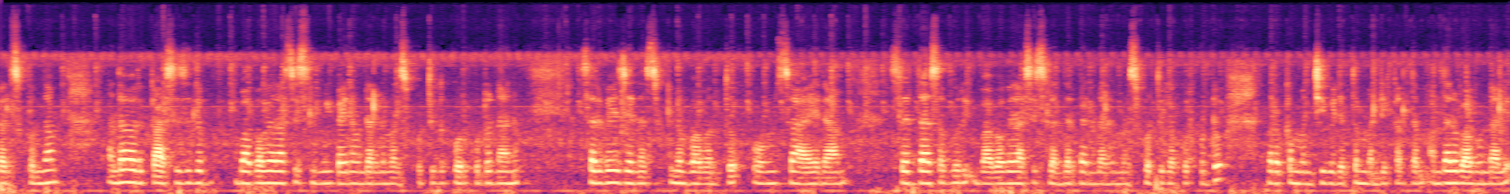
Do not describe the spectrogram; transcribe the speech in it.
కలుసుకుందాం. అందరికి ఆశీస్సులు బాబా గారి ఆశీస్సులు మీ పైన ఉండాలని మనస్ఫూర్తిగా కోరుకుంటున్నాను. సర్వే జన సుఖిన భవంతు. ఓం సాయిరామ్. శ్రద్ధా సబూరి బాబా గారి ఆశీస్సులు అందరిపైన ఉండాలని మనస్ఫూర్తిగా కోరుకుంటూ మరొక మంచి వీడియోతో మళ్ళీ కలుద్దాం. అందరూ బాగుండాలి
